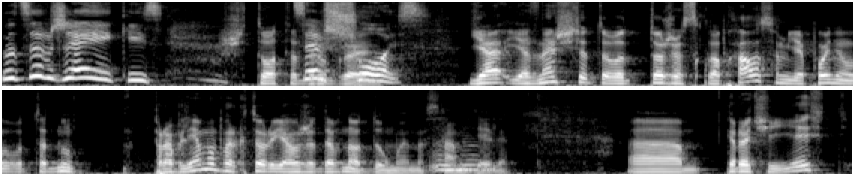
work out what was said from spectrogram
Ну, це вже якийсь, Что-то це другое. щось. Я, я знаешь, что-то вот тоже с Клабхаусом я понял вот одну проблему, про которую я уже давно думаю, на самом деле. А, Короче, есть...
